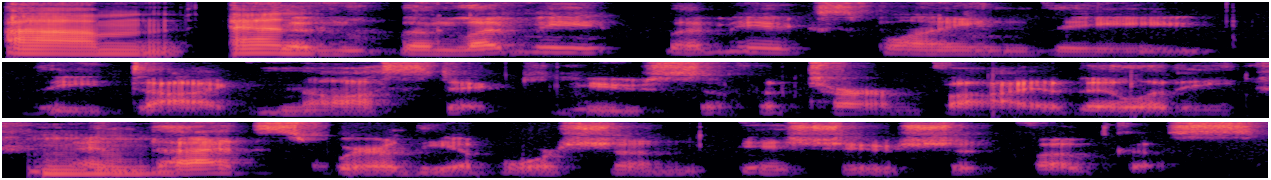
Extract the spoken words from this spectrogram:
Um, and then, then let me let me explain the the diagnostic use of the term viability, mm-hmm. and that's where the abortion issue should focus.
